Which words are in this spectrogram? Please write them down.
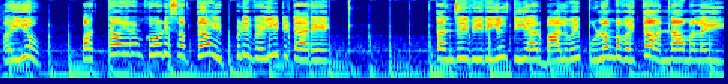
ஐயோ பத்தாயிரம் கோடி சொத்தா இப்படி வெளியிட்டுட்டாரே. தஞ்சை வீதியில் டி ஆர் பாலுவை புலம்ப வைத்த அண்ணாமலை.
